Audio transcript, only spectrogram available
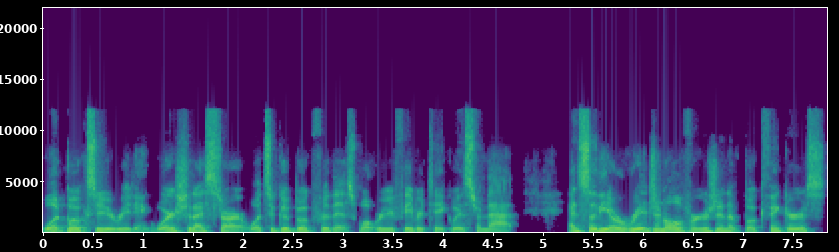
what books are you reading? Where should I start? What's a good book for this? What were your favorite takeaways from that? And so the original version of Book Thinkers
